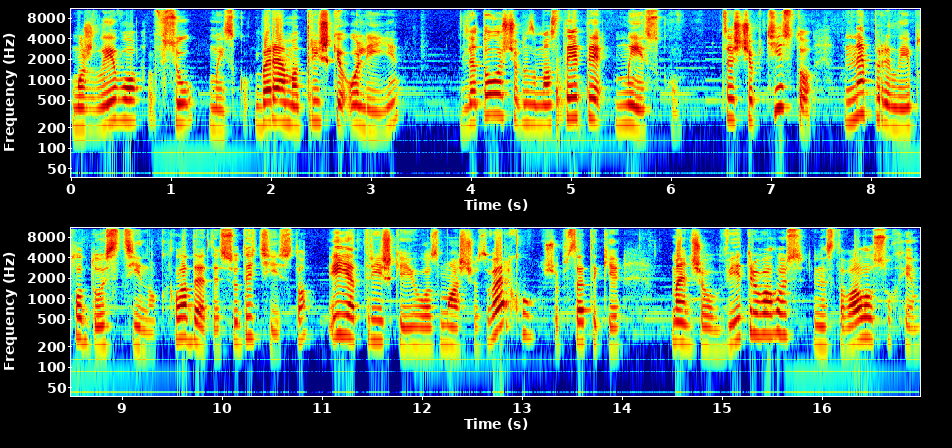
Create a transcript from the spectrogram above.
можливо, всю миску. Беремо трішки олії для того, щоб змастити миску. Це щоб тісто не прилипло до стінок. Кладете сюди тісто, і я трішки його змащу зверху, щоб все-таки менше обвітрювалось і не ставало сухим.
